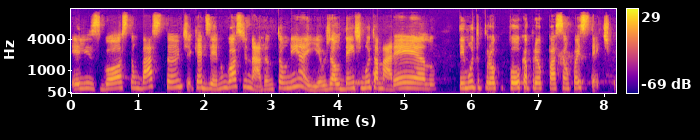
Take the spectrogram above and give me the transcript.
eles gostam bastante, quer dizer, não gostam de nada, não estão nem aí. Eu já o dente muito amarelo, tem muito pouca preocupação com a estética.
